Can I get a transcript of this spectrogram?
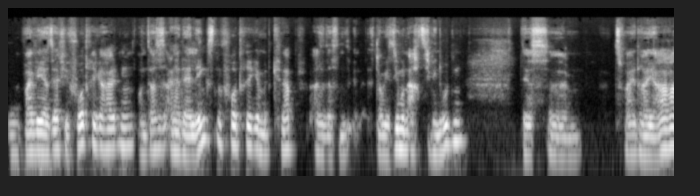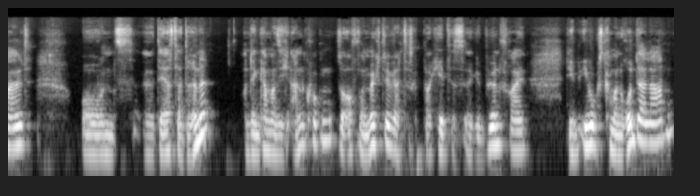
Weil wir ja sehr viel Vorträge halten. Und das ist einer der längsten Vorträge mit knapp, also das sind, glaube ich, 87 Minuten. Der ist äh, zwei, drei Jahre alt. Und äh, der ist da drinne. Und den kann man sich angucken, so oft man möchte. Das Paket ist äh, gebührenfrei. Die E-Books kann man runterladen.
